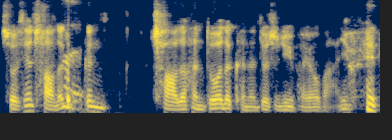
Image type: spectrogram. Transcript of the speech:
首先吵的更。吵的很多的可能就是女朋友吧，因为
